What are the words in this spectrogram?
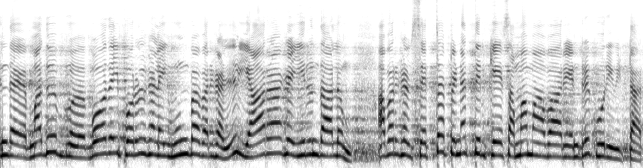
இந்த மது போதை போதைப் பொருள்களை உண்பவர்கள் யாராக இருந்தாலும் அவர்கள் செத்த பிணத்திற்கே சமமாவார் என்று கூறிவிட்டார்.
